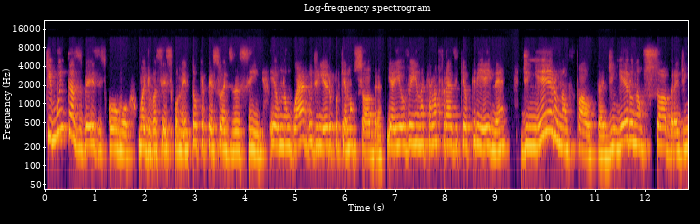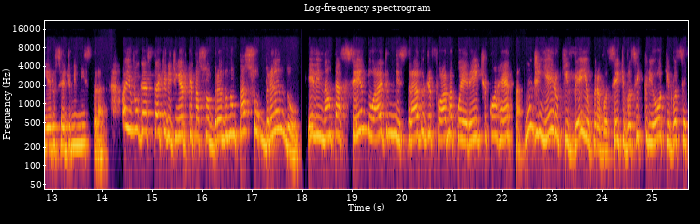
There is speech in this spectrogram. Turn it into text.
que muitas vezes, como uma de vocês comentou, que a pessoa diz assim: "Eu não guardo dinheiro porque não sobra". E aí eu venho naquela frase que eu criei, né? Dinheiro não falta, dinheiro não sobra, dinheiro se administra. Aí eu vou gastar aquele dinheiro porque está sobrando, não está sobrando. Ele não está sendo administrado de forma coerente e correta. Um dinheiro que veio para você, que você criou, que você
